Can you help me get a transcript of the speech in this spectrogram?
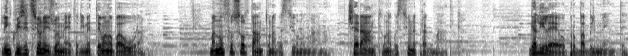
L'Inquisizione e i suoi metodi mettevano paura, ma non fu soltanto una questione umana, c'era anche una questione pragmatica. Galileo, probabilmente,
